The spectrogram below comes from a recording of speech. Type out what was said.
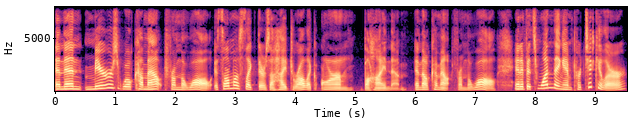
And then mirrors will come out from the wall. It's almost like there's a hydraulic arm behind them, and they'll come out from the wall. And if it's one thing in particular,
